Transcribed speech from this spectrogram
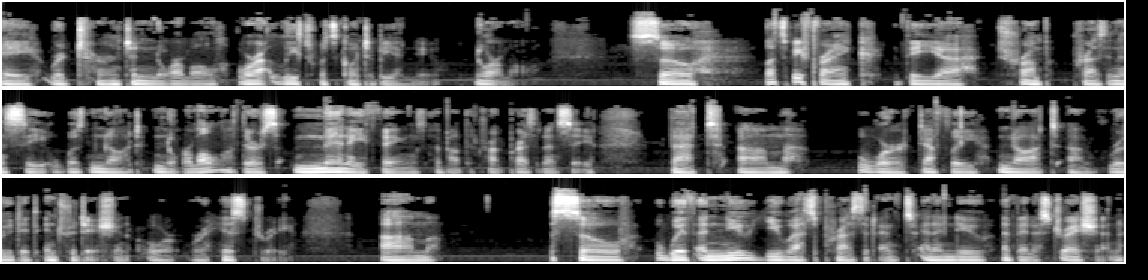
a return to normal, or at least what's going to be a new normal. So, let's be frank, the uh, Trump presidency was not normal. There's many things about the Trump presidency that um, were definitely not um, rooted in tradition or, or history. Um, so, with a new U.S. president and a new administration,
